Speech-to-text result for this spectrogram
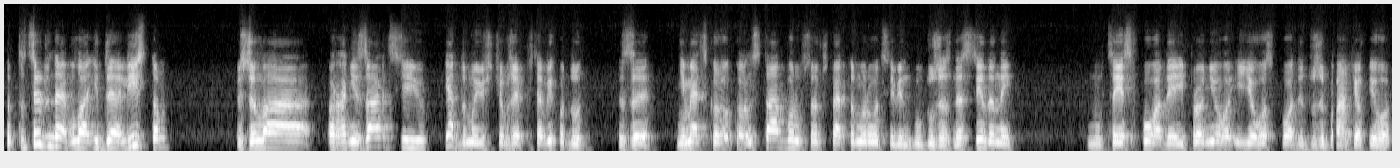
Тобто, ця людина була ідеалістом, жила організацією. Я думаю, що вже після виходу з німецького концтабору в 44-му році він був дуже знесилений. Ну, це є спогади і про нього, і його спогади дуже багатьох його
